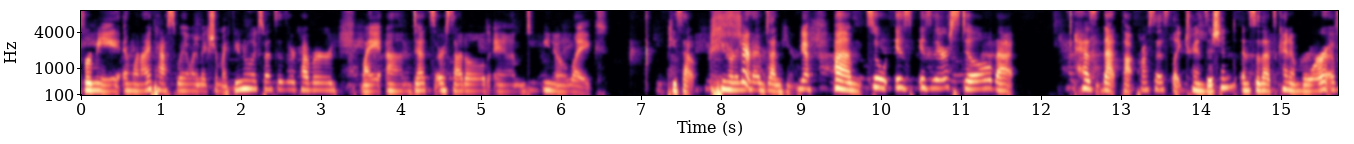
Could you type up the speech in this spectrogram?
for me. And when I pass away, I want to make sure my funeral expenses are covered, my um, debts are settled, and, you know, like, peace out. You know what I mean? Sure. I'm done here. Yeah. Um, so is is there still that has that thought process like transitioned and so that's kind of more of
